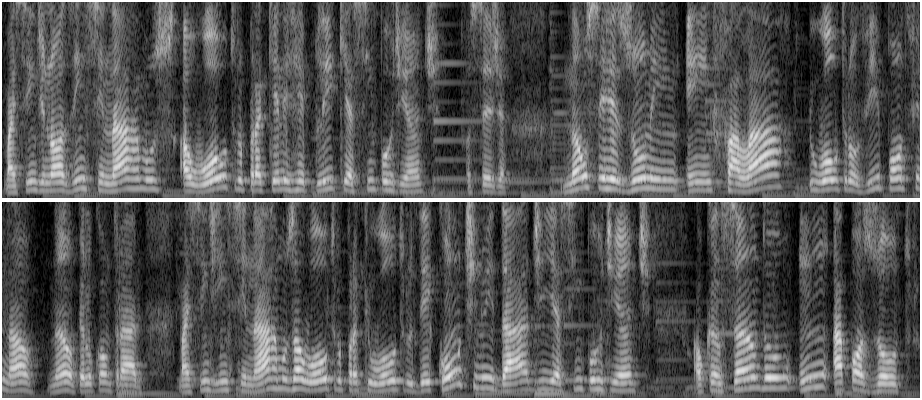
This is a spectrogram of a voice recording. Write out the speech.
mas sim de nós ensinarmos ao outro para que ele replique assim por diante. Ou seja, não se resume em, em falar e o outro ouvir, ponto final. Não, pelo contrário, mas sim de ensinarmos ao outro para que o outro dê continuidade e assim por diante alcançando um após outro,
